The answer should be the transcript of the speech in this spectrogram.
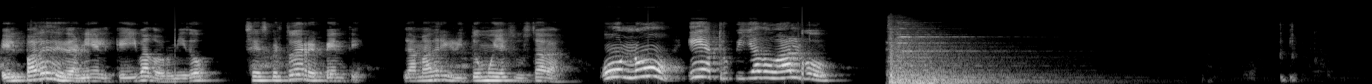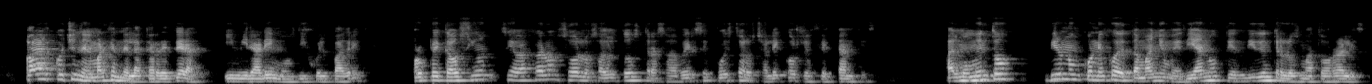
El padre de Daniel, que iba dormido, se despertó de repente. La madre gritó muy asustada. ¡Oh, no! ¡He atropellado algo! Para el coche en el margen de la carretera y miraremos, dijo el padre. Por precaución, se bajaron solo los adultos tras haberse puesto a los chalecos reflectantes. Al momento, vieron un conejo de tamaño mediano tendido entre los matorrales.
